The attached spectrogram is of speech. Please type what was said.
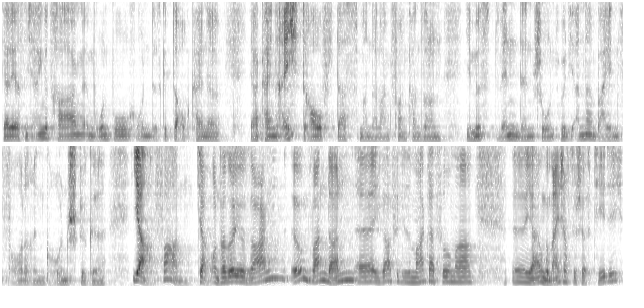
ja, der ist nicht eingetragen im Grundbuch und es gibt da auch keine, ja, kein Recht drauf, dass man da langfahren kann, sondern ihr müsst, wenn denn schon, über die anderen beiden vorderen Grundstücke ja, fahren. Tja, und was soll ich sagen? Irgendwann dann, äh, ich war für diese Maklerfirma äh, ja im Gemeinschaftsgeschäft tätig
